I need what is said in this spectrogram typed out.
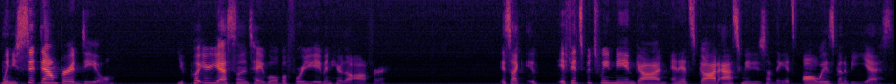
when you sit down for a deal, you put your yes on the table before you even hear the offer. It's like if, if it's between me and God and it's God asking me to do something, it's always going to be yes.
